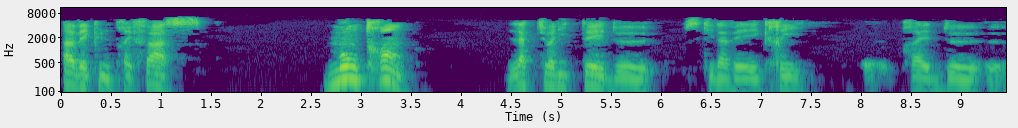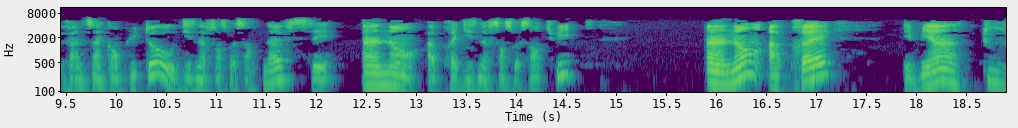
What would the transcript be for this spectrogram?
avec une préface montrant l'actualité de ce qu'il avait écrit euh, près de 25 euh, ans plus tôt, 1969, c'est un an après 1968, un an après, eh bien, tout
